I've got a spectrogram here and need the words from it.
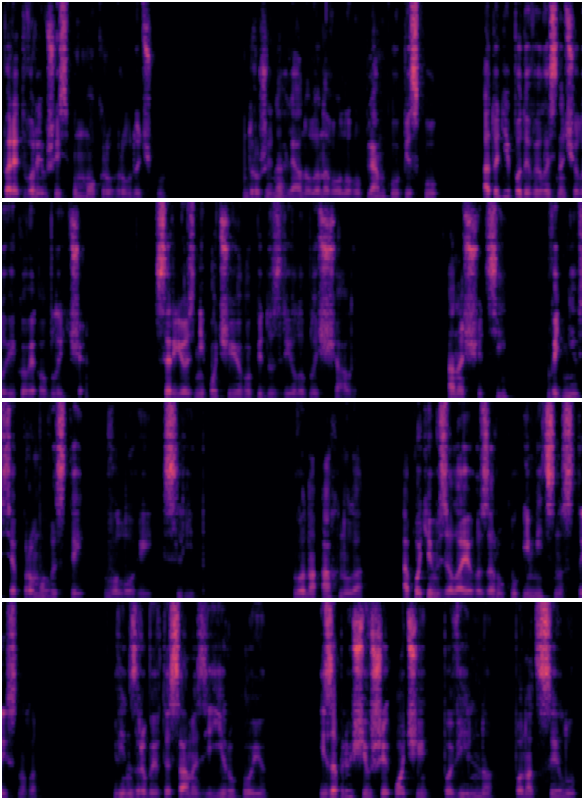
перетворившись у мокру грудочку. Дружина глянула на вологу плямку у піску, а тоді подивилась на чоловікове обличчя. Серйозні очі його підозріло блищали, а на щоці виднівся промовистий вологий слід. Вона ахнула, а потім взяла його за руку і міцно стиснула. Він зробив те саме з її рукою і, заплющивши очі, повільно, понад силу,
